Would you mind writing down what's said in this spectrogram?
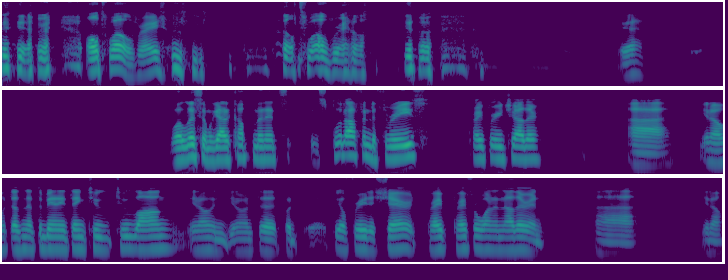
Yeah, right. All 12, right? All 12 ran off. yeah. Well, listen, we got a couple minutes. Split off into threes. Pray for each other. Uh, you know, it doesn't have to be anything too too long. You know, and you don't have to. But feel free to share. Pray pray for one another, and uh, you know.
